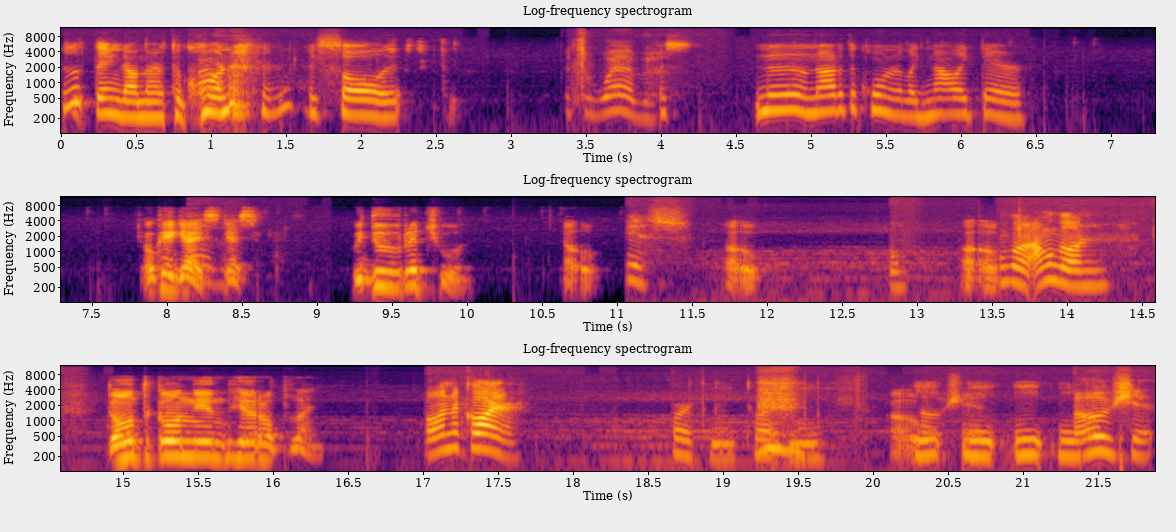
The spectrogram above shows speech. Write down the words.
There's a thing down there at the corner. I saw it. It's a web. No, no, no, not at the corner. Like not like there. Okay guys, Whatever. guys. We do ritual. Uh oh. Yes. Uh oh. Oh. Uh oh. I'm going. I'm going. Don't go near the aeroplane. Go in the corner. Twerk me, twerk me. Uh oh. Oh, eat shit. me, eat me. Oh shit.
